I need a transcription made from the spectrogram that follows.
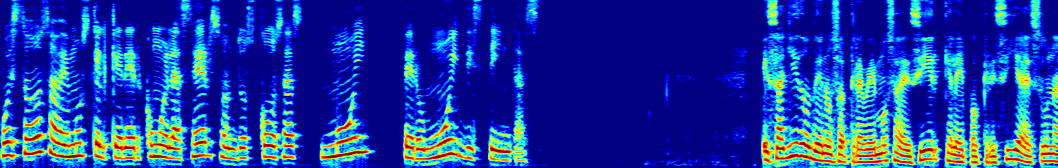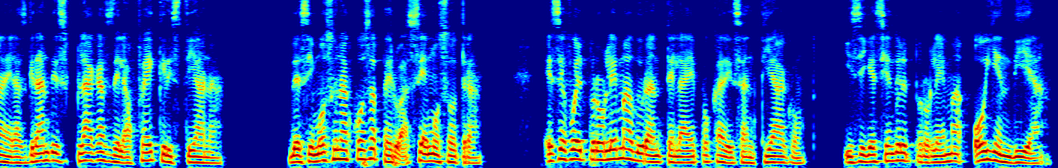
pues todos sabemos que el querer como el hacer son dos cosas muy, pero muy distintas. Es allí donde nos atrevemos a decir que la hipocresía es una de las grandes plagas de la fe cristiana. Decimos una cosa pero hacemos otra. Ese fue el problema durante la época de Santiago y sigue siendo el problema hoy en día.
